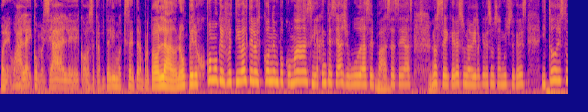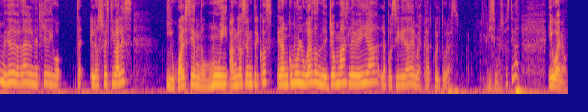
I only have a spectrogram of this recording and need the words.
Bueno, igual hay comerciales, cosas, capitalismo, etcétera, por todos lados, ¿no? Pero como que el festival te lo esconde un poco más y la gente se ayuda, se pasa, se hace, no sé, querés una birra, querés un sándwich, te querés. Y todo esto me dio de verdad la energía, digo, los festivales igual siendo muy anglocéntricos, eran como un lugar donde yo más le veía la posibilidad de mezclar culturas. Hicimos festival. Y bueno,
